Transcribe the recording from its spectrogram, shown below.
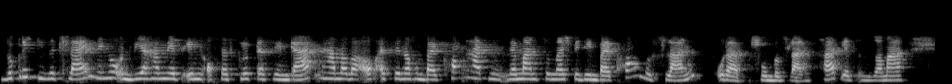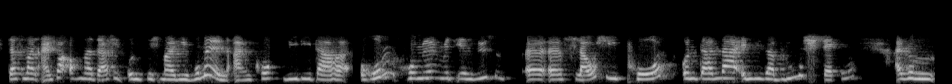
wirklich diese kleinen Dinge und wir haben jetzt eben auch das Glück, dass wir einen Garten haben, aber auch als wir noch einen Balkon hatten, wenn man zum Beispiel den Balkon bepflanzt oder schon bepflanzt hat, jetzt im Sommer, dass man einfach auch mal da steht und sich mal die Hummeln anguckt, wie die da rumhummeln mit ihren süßen äh, äh, Flauschi-Pos und dann da in dieser Blume stecken. Also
